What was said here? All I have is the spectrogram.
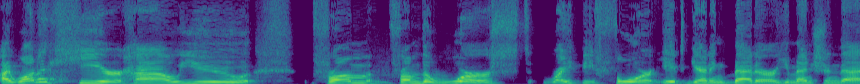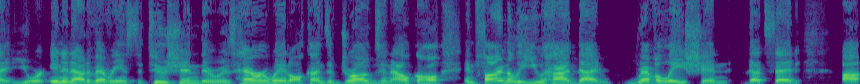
I want to hear how you from from the worst right before it getting better. You mentioned that you were in and out of every institution. There was heroin all kinds of drugs and alcohol. And finally you had that revelation that said uh,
